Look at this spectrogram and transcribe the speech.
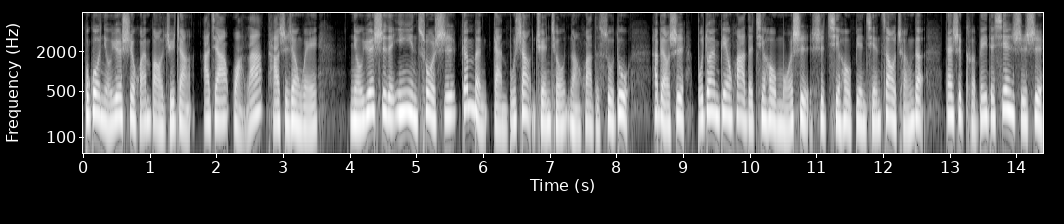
不过，纽约市环保局长阿加瓦拉他是认为，纽约市的因应措施根本赶不上全球暖化的速度。他表示，不断变化的气候模式是气候变迁造成的，但是可悲的现实是，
